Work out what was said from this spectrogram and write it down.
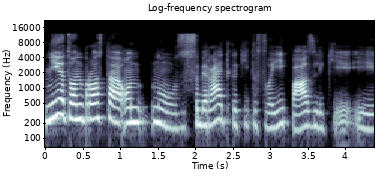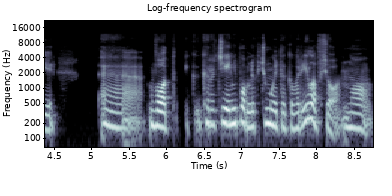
Нет, он просто, он, ну, собирает какие-то свои пазлики, и э, вот, короче, я не помню, к чему это говорила, все, но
